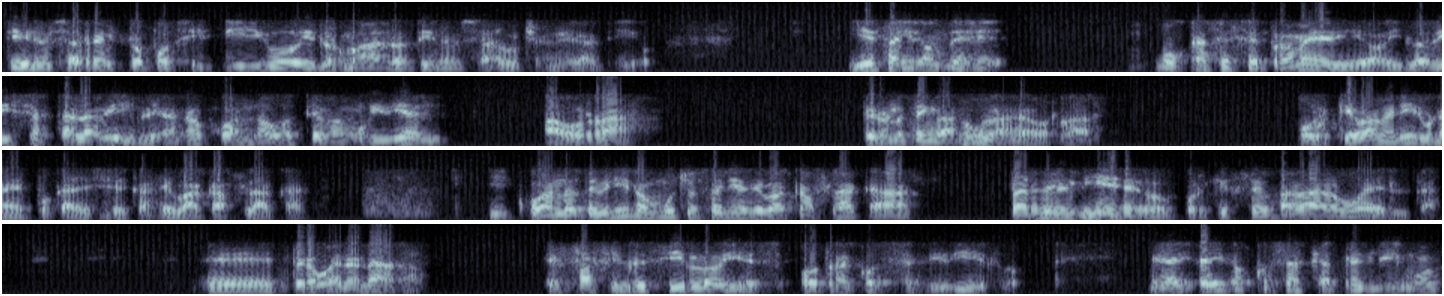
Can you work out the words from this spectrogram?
tiene un cerreto positivo y lo malo tiene un serrucho negativo. Y es ahí donde buscas ese promedio, y lo dice hasta la Biblia, ¿no? Cuando a vos te va muy bien, ahorrar. Pero no tengas dudas de ahorrar, porque va a venir una época de secas, de vacas flacas. Y cuando te vinieron muchos años de vacas flacas, perdés el miedo, porque se va a dar vuelta. Eh, pero bueno, nada, es fácil decirlo y es otra cosa vivirlo. Mira, hay, dos cosas que aprendimos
